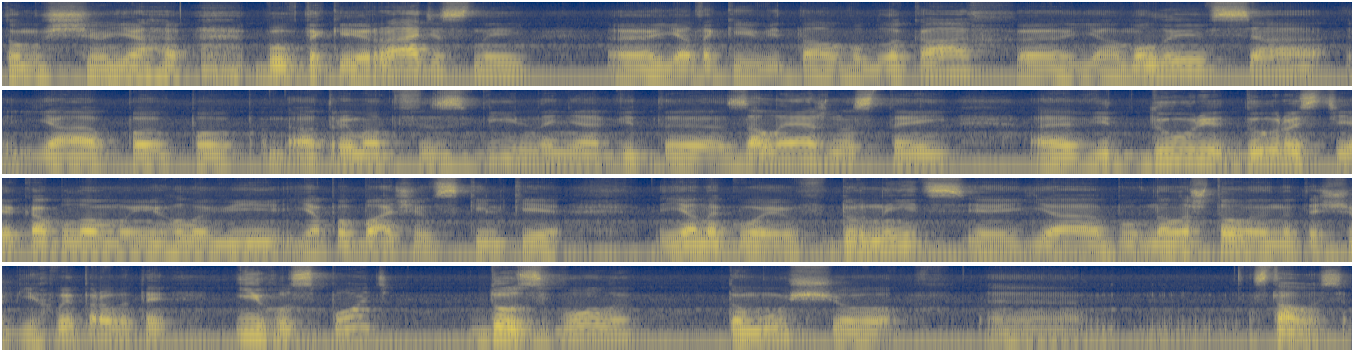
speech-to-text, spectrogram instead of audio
тому що я був такий радісний, е, я такий вітав в облаках, е, я молився, я отримав звільнення від залежностей, від дурі, дурості, яка була в моїй голові. Я побачив, скільки я накоїв дурниць, я був налаштований на те, щоб їх виправити, і Господь дозволив, тому що. Сталося.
